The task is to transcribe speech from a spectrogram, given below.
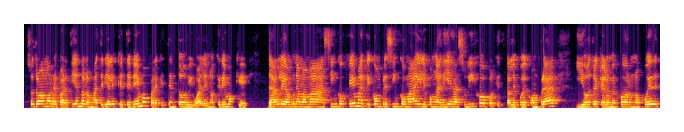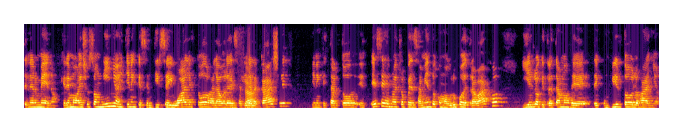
nosotros vamos repartiendo los materiales que tenemos para que estén todos iguales, no queremos que darle a una mamá cinco gemas, que compre cinco más y le ponga diez a su hijo porque tal le puede comprar, y otra que a lo mejor no puede tener menos. Queremos, ellos son niños y tienen que sentirse iguales todos a la hora de salir a la calle, tienen que estar todos, e, ese es nuestro pensamiento como grupo de trabajo y es lo que tratamos de, de cumplir todos los años.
